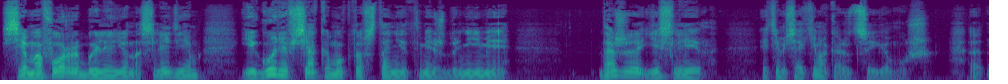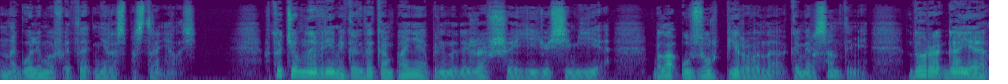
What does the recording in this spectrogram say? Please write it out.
Семафоры были ее наследием, и горе всякому, кто встанет между ними, даже если этим всяким окажется ее муж. Э, на големов это не распространялось. В то темное время, когда компания, принадлежавшая ее семье, была узурпирована коммерсантами, Дора Гая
